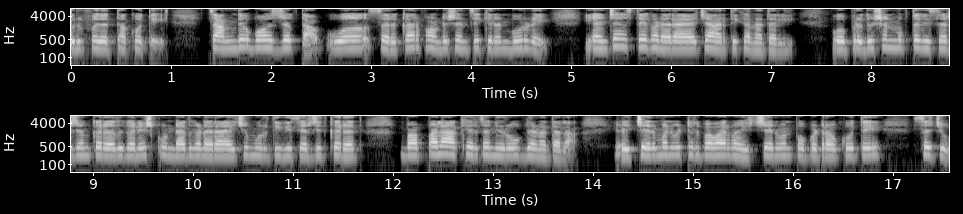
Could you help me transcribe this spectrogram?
उर्फ दत्ता खोते चांगदेव बॉस जगताप व सरकार फाउंडेशनचे किरण बोर्डे यांच्या हस्ते गणरायाची आरती करण्यात आली व प्रदूषणमुक्त विसर्जन करत गणेश कुंडात गणरायाची मूर्ती विसर्जित करत बाप्पाला अखेरचा निरोप देण्यात आला. Chairman Vitthal Pawar vice chairman Popatrao Kote सचिव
